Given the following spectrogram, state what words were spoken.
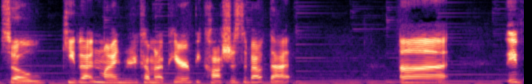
So keep that in mind when you're coming up here. Be cautious about that. Uh, if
